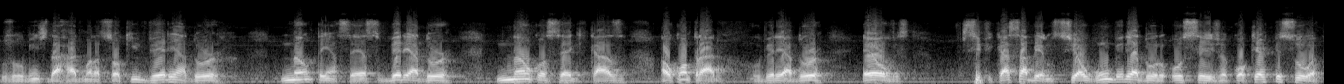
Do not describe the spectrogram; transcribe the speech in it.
os ouvintes da Rádio Malassol que vereador não tem acesso, vereador não consegue casa, ao contrário, o vereador Elvis, se ficar sabendo se algum vereador, ou seja, qualquer pessoa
